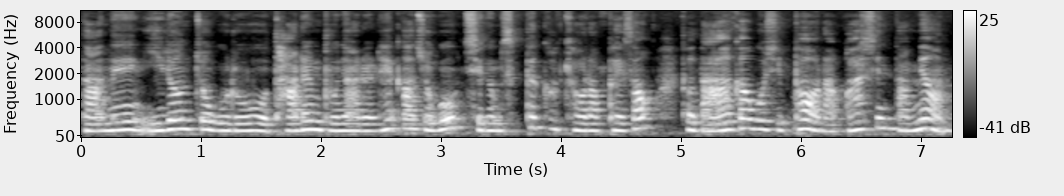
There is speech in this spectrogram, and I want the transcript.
나는 이런 쪽으로 다른 분야를 해가지고 지금 스펙과 결합해서 더 나아가고 싶어 라고 하신다면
